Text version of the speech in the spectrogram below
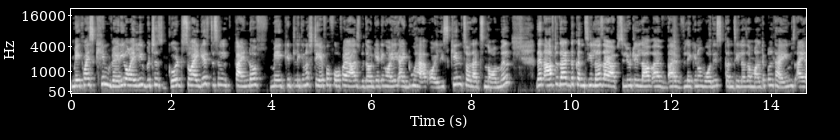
make my skin very oily which is good. So i guess this will kind of make it like you know stay for four five hours without getting oily. I do have oily skin so that's normal. Then after that the concealers i absolutely love. I've i've like you know wore these concealers a multiple times. I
